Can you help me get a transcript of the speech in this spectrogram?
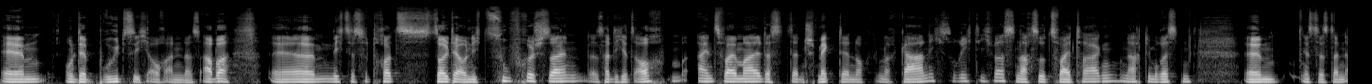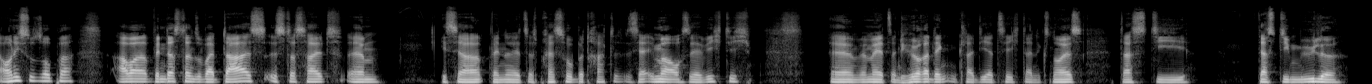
Ähm, und der brüht sich auch anders. Aber ähm, nichtsdestotrotz sollte er auch nicht zu frisch sein. Das hatte ich jetzt auch ein, zwei Mal. Das, dann schmeckt der noch nach gar nicht so richtig was. Nach so zwei Tagen nach dem Rösten ähm, ist das dann auch nicht so super. Aber wenn das dann soweit da ist, ist das halt, ähm, ist ja, wenn du jetzt Espresso betrachtet, ist ja immer auch sehr wichtig. Äh, wenn wir jetzt an die Hörer denken, klar, die erzähle ich da nichts Neues, dass die, dass die Mühle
